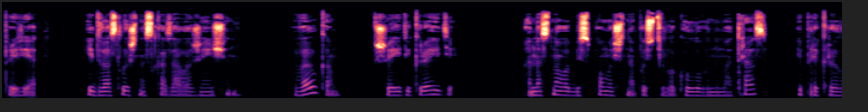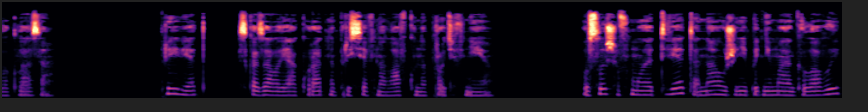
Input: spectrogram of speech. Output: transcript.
«Привет», — едва слышно сказала женщина. «Welcome в Шейди Грейди». Она снова беспомощно опустила голову на матрас и прикрыла глаза. «Привет», — сказала я, аккуратно присев на лавку напротив нее. Услышав мой ответ, она, уже не поднимая головы,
